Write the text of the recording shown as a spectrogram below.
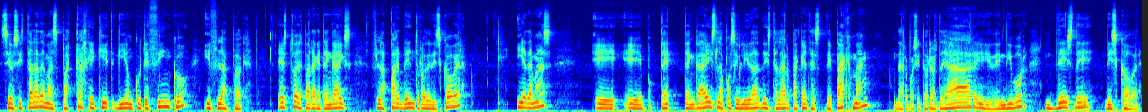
se os instala además package kit-qt5 y Flatpak. Esto es para que tengáis Flatpak dentro de Discover y además tengáis la posibilidad de instalar paquetes de Pacman de repositorios de AR y de Indivor desde Discover.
